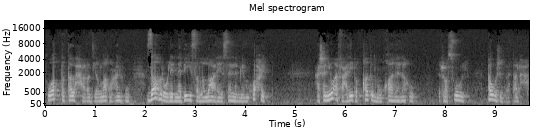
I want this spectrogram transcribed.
توطى طلحة رضي الله عنه ظهروا للنبي صلى الله عليه وسلم يوم أحد عشان يقف عليه بالقدم وقال له الرسول أوجب طلحة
